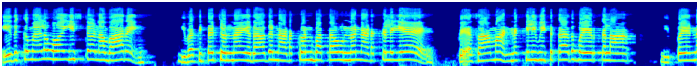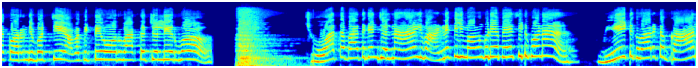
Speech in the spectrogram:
இதுக்கு மேல உன் இஷ்டம் நான் வாரேன் இவகிட்ட சொன்னா ஏதாவது நடக்கும்னு பார்த்தா ஒன்னும் நடக்கலையே பேசாம அன்னைக்கிளி வீட்டுக்காவது போயிருக்கலாம் இப்ப என்ன குறைஞ்சு போச்சு ஒரு வார்த்தை சொல்லிடுவோம் சுவாத்த பாத்துக்கன்னு சொன்னா இவ அன்னைக்கு மகன் கூட பேசிட்டு போனா? வீட்டுக்கு வரட்டும் கால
